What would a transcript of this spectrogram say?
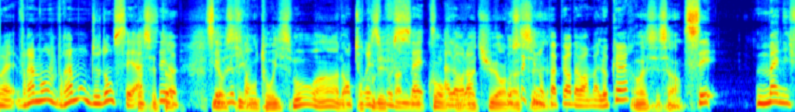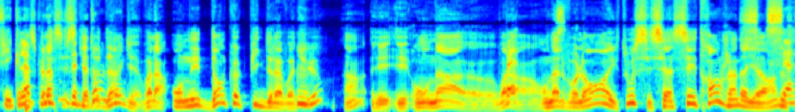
Ouais, vraiment, vraiment dedans, c'est Ça, c'est assez. top. euh, Il y c'est a aussi. Gran Turismo, hein, alors Gran pour tous les Turismo fans de 7. course Alors de là, voiture. Pour là, ceux qui c'est- n'ont pas peur d'avoir mal au cœur, Ouais, c'est ça. c'est magnifique. Là, Parce que là, c'est ce qu'il y a de dingue. Voilà, on est dans le cockpit de la voiture, hein, et, et on a, euh, voilà, Ben, on a le volant et tout. C'est assez étrange, hein, d'ailleurs, hein, C'est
